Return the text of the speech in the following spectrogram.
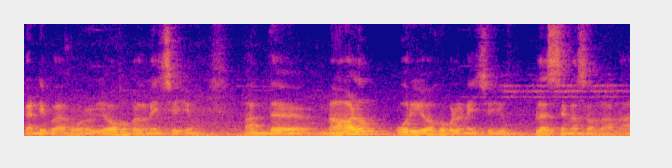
கண்டிப்பாக ஒரு யோக பலனை செய்யும். அந்த நாளும் ஒரு யோக பலனை செய்யும். ப்ளஸ் என்ன சொல்கிறான்னா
